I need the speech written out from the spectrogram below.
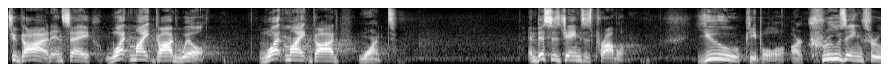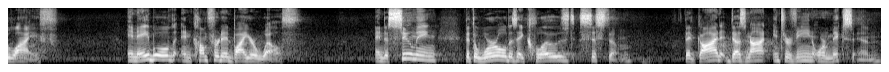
to God and say, What might God will? What might God want? And this is James's problem. You people are cruising through life, enabled and comforted by your wealth, and assuming that the world is a closed system that God does not intervene or mix in,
